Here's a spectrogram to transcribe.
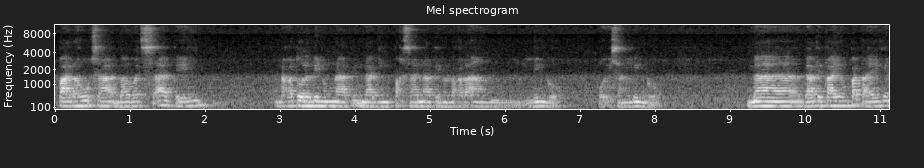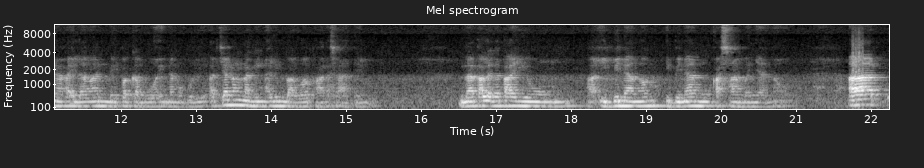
para ho sa bawat sa atin, nakatulad din nung natin, naging paksa natin nung nakaraang linggo o isang linggo, na dati tayong patay, kinakailangan may pagkabuhay na maguli. At yan ang naging halimbawa para sa atin. Na talaga tayong uh, ibinangon, ibinangon kasama niya. No? At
